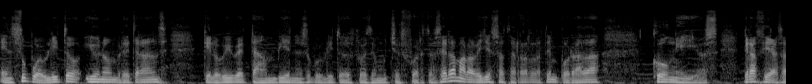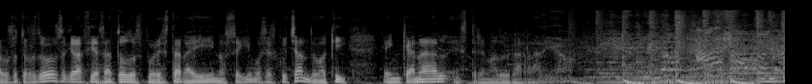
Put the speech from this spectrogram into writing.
en su pueblito y un hombre trans que lo vive también en su pueblito después de mucho esfuerzo. Será maravilloso cerrar la temporada con ellos. Gracias a vosotros dos, gracias a todos por estar ahí. Nos seguimos escuchando aquí en Canal Extremadura Radio. I happen to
